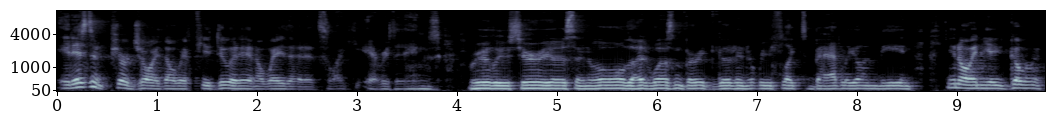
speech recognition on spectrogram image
It isn't pure joy though if you do it in a way that it's like everything's really serious and oh that wasn't very good and it reflects badly on me. And you know and you go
